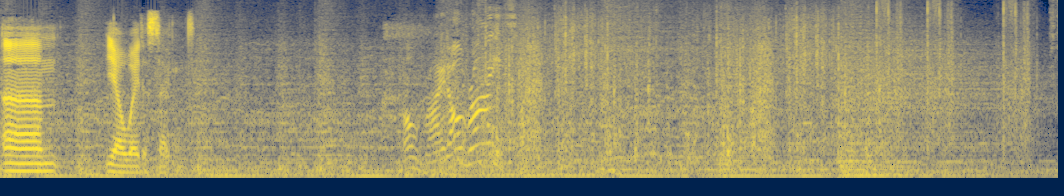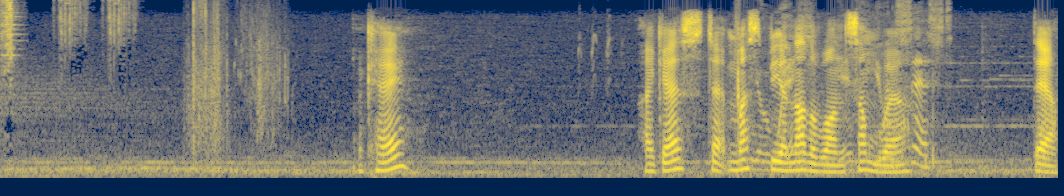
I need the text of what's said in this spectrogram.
Um, yeah, wait a second. All right, all right. Okay. I guess there must be another one somewhere. There.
